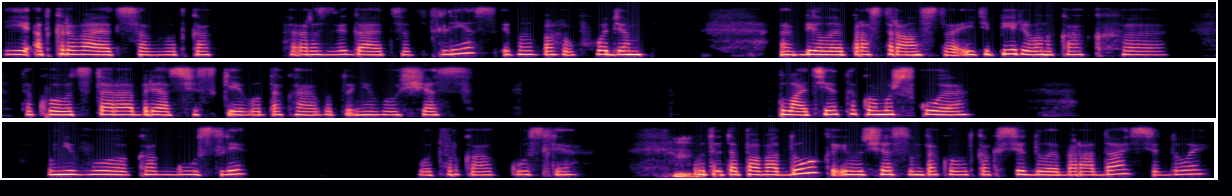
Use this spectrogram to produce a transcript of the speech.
И открывается, вот как раздвигается этот лес, и мы входим в белое пространство. И теперь он как э, такой вот старообрядческий, вот такая вот у него сейчас платье такое мужское. У него как гусли, вот в руках гусли, Хм. Вот это поводок, и вот сейчас он такой вот как седой, борода, седой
